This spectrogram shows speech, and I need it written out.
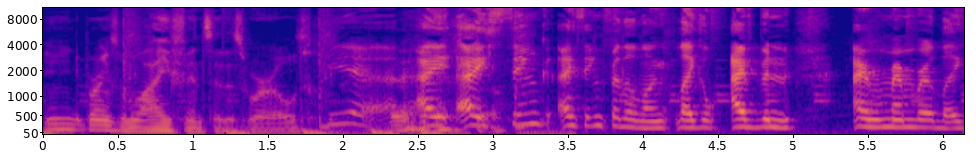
we need to bring some life into this world. yeah i i think i think for the long like i've been i remember like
